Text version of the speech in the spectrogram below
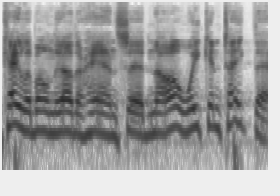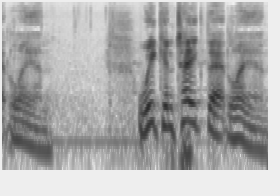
Caleb, on the other hand, said, No, we can take that land. We can take that land.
